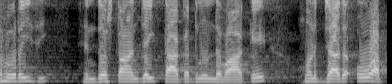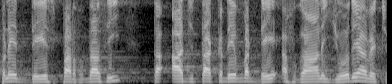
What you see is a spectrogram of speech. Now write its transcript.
ਹੋ ਰਹੀ ਸੀ। ਹਿੰਦੁਸਤਾਨ ਜਈ ਤਾਕਤ ਨੂੰ ਨਿਵਾ ਕੇ ਹੁਣ ਜਦ ਉਹ ਆਪਣੇ ਦੇਸ਼ ਪਰਤਦਾ ਸੀ, ਤਾਂ ਅੱਜ ਤੱਕ ਦੇ ਵੱਡੇ ਅਫਗਾਨ ਯੋਧਿਆਂ ਵਿੱਚ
